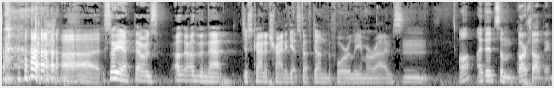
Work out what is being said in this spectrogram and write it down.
uh, so yeah, that was other, other than that, just kind of trying to get stuff done before Liam arrives. Well, I did some car shopping.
